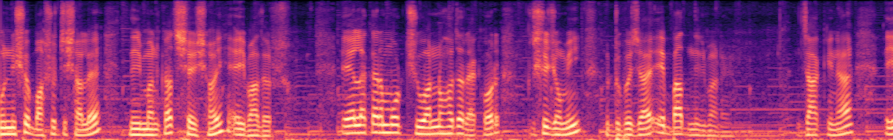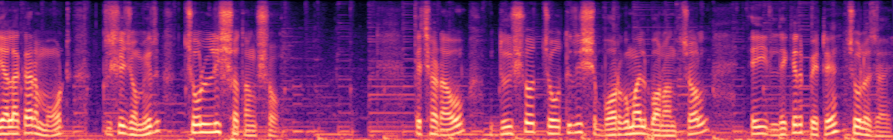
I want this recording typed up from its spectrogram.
উনিশশো বাষট্টি সালে নির্মাণ কাজ শেষ হয় এই বাঁধের। এই এলাকার মোট চুয়ান্ন হাজার একর কৃষি জমি ডুবে যায় এই বাঁধ নির্মাণে, যা কিনা এই এলাকার মোট কৃষি জমির চল্লিশ শতাংশ। এছাড়াও দুইশো চৌত্রিশ বর্গমাইল বনাঞ্চল এই লেকের পেটে চলে যায়।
